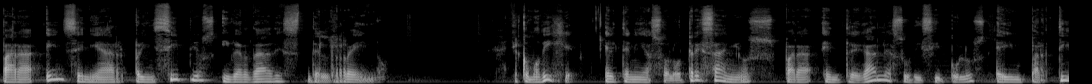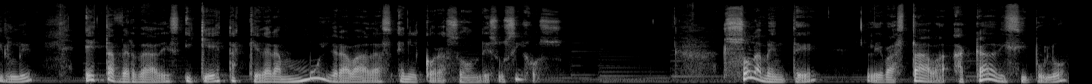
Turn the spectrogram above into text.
para enseñar principios y verdades del reino. Y como dije, él tenía solo tres años para entregarle a sus discípulos e impartirle estas verdades y que éstas quedaran muy grabadas en el corazón de sus hijos. Solamente le bastaba a cada discípulo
